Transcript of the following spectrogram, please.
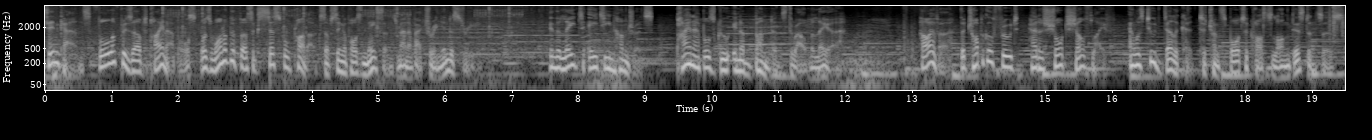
Tin cans full of preserved pineapples was one of the first successful products of Singapore's nascent manufacturing industry. In the late 1800s, pineapples grew in abundance throughout Malaya. However, the tropical fruit had a short shelf life and was too delicate to transport across long distances.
